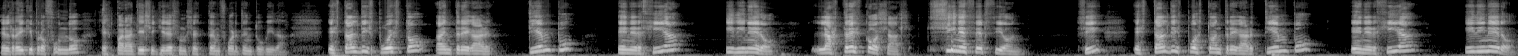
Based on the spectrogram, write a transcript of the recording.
el Reiki profundo es para ti si quieres un sostén fuerte en tu vida. Estás dispuesto a entregar tiempo, energía y dinero. Las tres cosas, sin excepción. ¿sí? Estás dispuesto a entregar tiempo, energía y dinero.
